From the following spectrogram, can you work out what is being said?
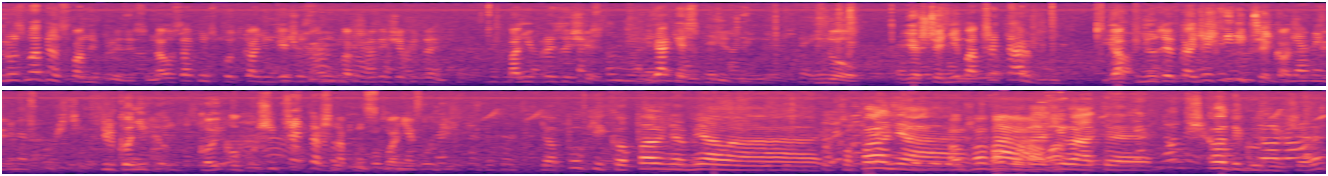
i rozmawiam z panem prezesem. Na ostatnim spotkaniu miesiąc temu w Warszawie się pytałem, panie prezesie, jak jest z pieniędzmi? No, jeszcze nie ma przetargu. Ja pieniądze w każdej chwili przekażę. Tylko niech ktoś ogłosi przetarg na pompowanie wody. Dopóki kopalnia miała, kopalnia Pompowała. prowadziła te szkody górnicze,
